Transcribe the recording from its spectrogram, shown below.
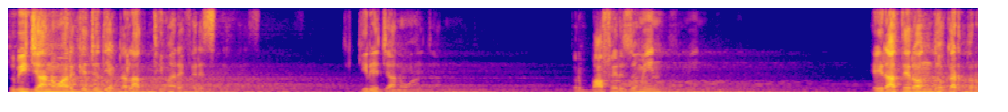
তুমি জানোয়ারকে যদি একটা লাথি মারে ফেরেস্তা কিরে জানোয়ার? তোর বাফের জমিন? এই রাতের অন্ধকার তোর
